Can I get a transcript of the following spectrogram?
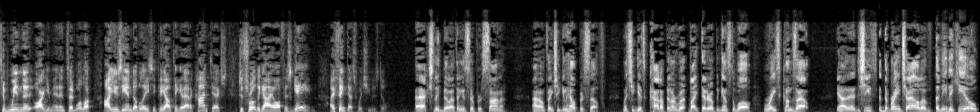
to win the argument and said, well, look, I'll use the NAACP, I'll take it out of context to throw the guy off his game. I think that's what she was doing. Actually, Bill, I think it's her persona. I don't think she can help herself. When she gets caught up in a rut like that or up against the wall, race comes out. You know, uh, she's the brainchild of Anita Hill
